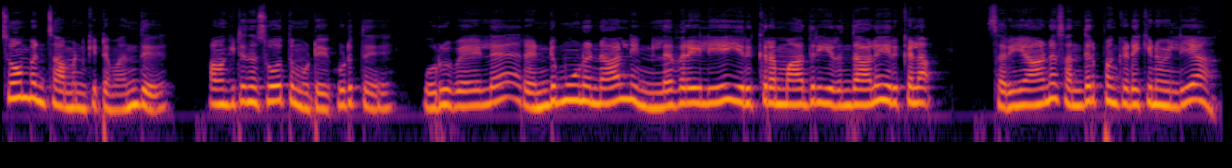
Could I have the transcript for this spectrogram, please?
சோம்பன் சாமன் கிட்ட வந்து அவங்ககிட்ட இந்த சோத்து மூட்டையை கொடுத்து ஒருவேளை ரெண்டு மூணு நாள் நீ நிலவரையிலேயே இருக்கிற மாதிரி இருந்தாலும் இருக்கலாம். சரியான சந்தர்ப்பம் கிடைக்கணும் இல்லையா?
